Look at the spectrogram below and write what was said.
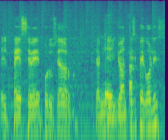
el PSV Borussia Dortmund. Que aquí Le- yo anticipé goles.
